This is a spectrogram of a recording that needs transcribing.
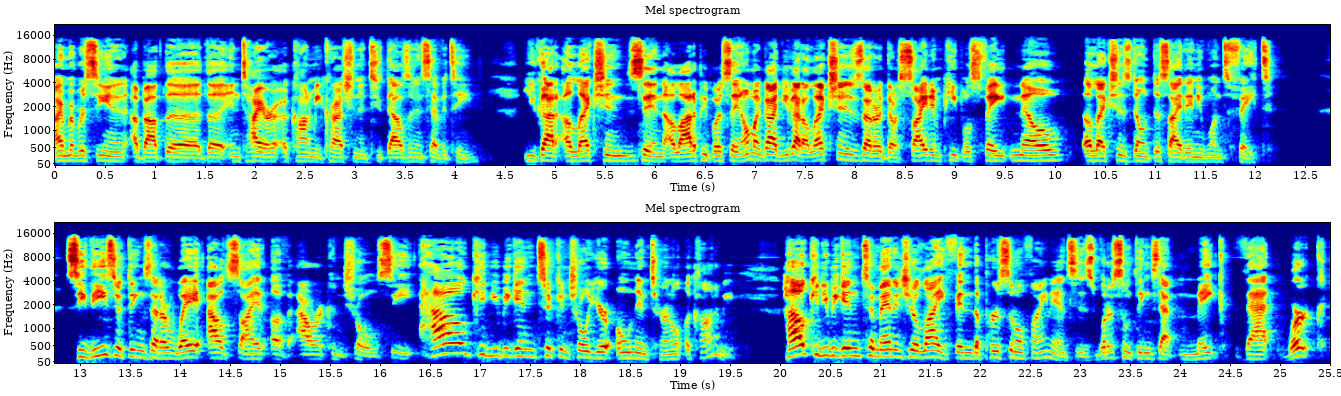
I remember seeing about the, the entire economy crashing in 2017. You got elections, and a lot of people are saying, oh my God, you got elections that are deciding people's fate. No, elections don't decide anyone's fate See, these are things that are way outside of our control. See, how can you begin to control your own internal economy? How can you begin to manage your life and the personal finances? What are some things that make that work?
